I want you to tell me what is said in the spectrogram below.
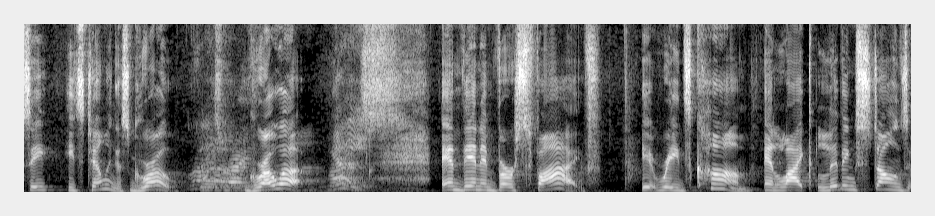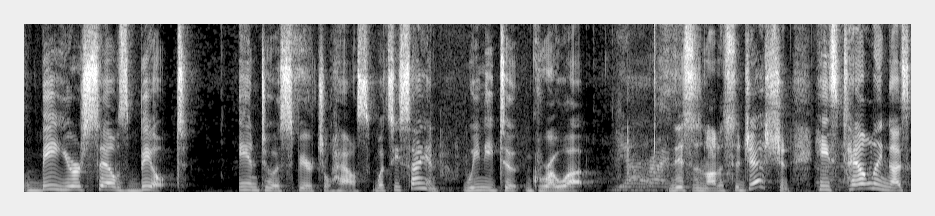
See, he's telling us grow. Grow up. Yes. And then in verse 5, it reads, Come and like living stones, be yourselves built into a spiritual house. What's he saying? We need to grow up. This is not a suggestion. He's telling us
